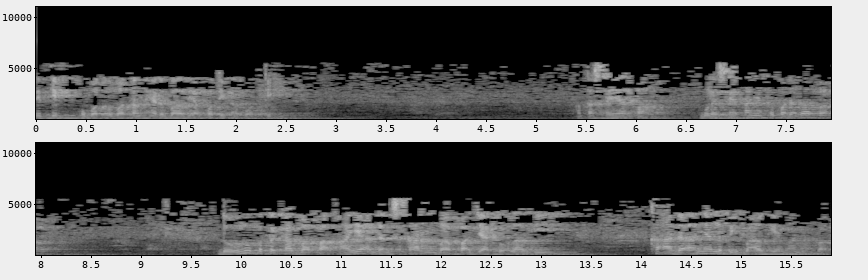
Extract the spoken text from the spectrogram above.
nitip obat-obatan herbal di apotik-apotik. Kata saya, Pak, boleh saya tanya kepada Bapak? Dulu ketika Bapak kaya dan sekarang Bapak jatuh lagi, keadaannya lebih bahagia mana, Pak?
